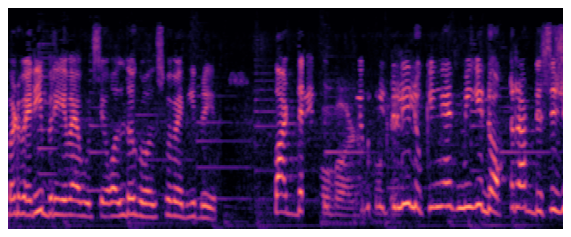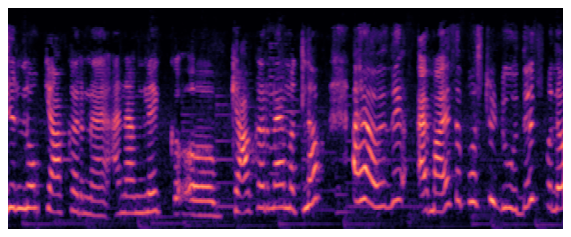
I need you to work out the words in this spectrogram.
but very brave I would say all the girls वो very brave but literally looking at me कि डॉक्टर आप डिसीज़न लो क्या करना है? एंड आई एम लाइक क्या करना है? मतलब am I suppose to do this मतलब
